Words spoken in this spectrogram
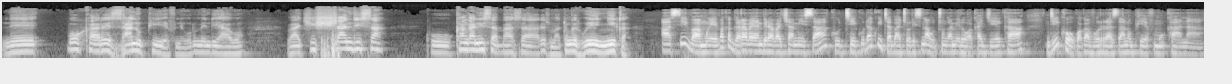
neboka rezanup f nehurumende yavo vachishandisa kukanganisa basa rezvematongerwo enyika asi vamwe vakagara vayambira vachamisa kuti kuda kuita bato risina utungamiri hwakajeka ndiko kwakavhurira zanup f mukana.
